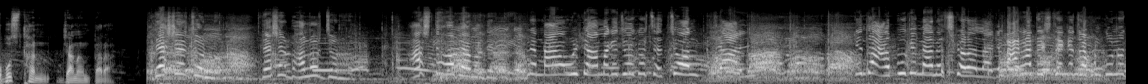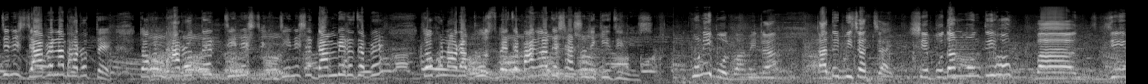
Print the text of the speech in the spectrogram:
অবস্থান জানান তারা। দেশের জন্য দেশের ভালোর জন্য। আসতে হবে আমাদের মা উল্টা আমাকে জোর করছে। চল যাই। কিন্তু আব্বুকে ম্যানেজ করা লাগে। বাংলাদেশ থেকে যখন কোনো জিনিস যাবে না ভারতে তখন ভারতের জিনিস জিনিসের দাম বেড়ে যাবে তখন ওরা বুঝবে যে বাংলাদেশ আসলে কি জিনিস। কোনই বলব আমি এটা। তাদের বিচার চাই। সে প্রধানমন্ত্রী হোক বা যে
